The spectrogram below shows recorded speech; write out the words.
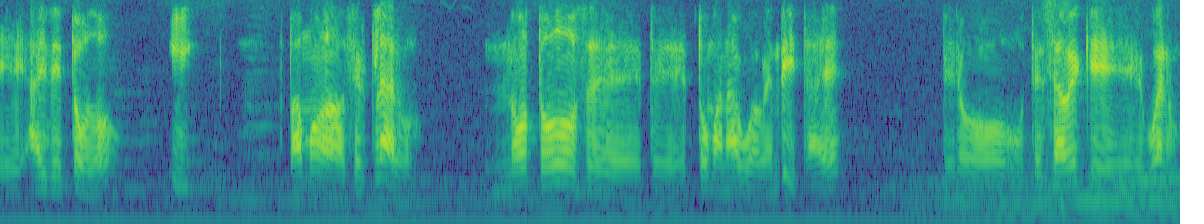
eh, hay de todo y vamos a ser claros, no todos eh, toman agua bendita, ¿eh? Pero usted sabe que, bueno,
